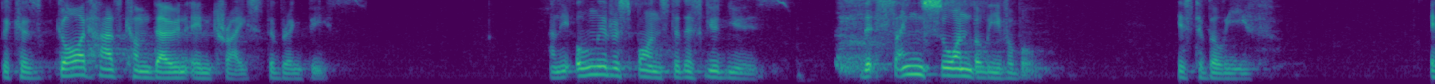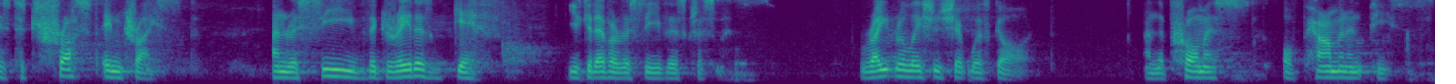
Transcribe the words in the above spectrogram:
Because God has come down in Christ to bring peace. And the only response to this good news that sounds so unbelievable is to believe, is to trust in Christ and receive the greatest gift you could ever receive this Christmas right relationship with God and the promise of permanent peace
